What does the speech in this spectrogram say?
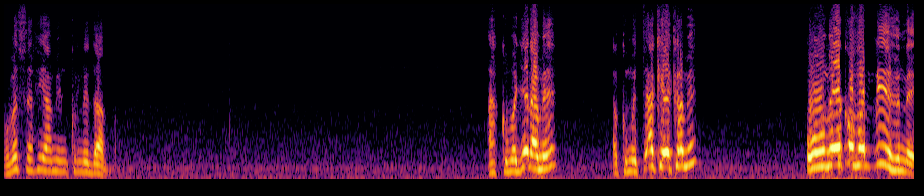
وبث فيها من كل دابة akkuma jedhame akkuma itti akeekame uumee qofan dhiifne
